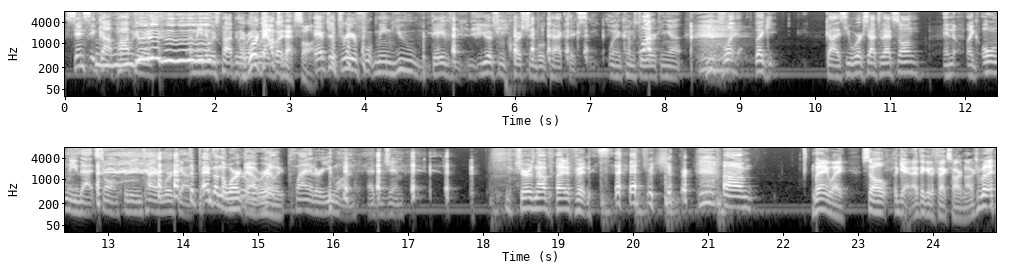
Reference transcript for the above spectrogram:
since it got popular, I mean, it was popular. Right Worked away, out to that song. After three or four, I mean, you, Dave, you have some questionable tactics when it comes to working out. You play like, guys, he works out to that song and like only that song for the entire workout. Depends on the workout, what really. planet are you on at the gym? Sure is not Planet Fitness. That's for sure. Um, but anyway, so again, I think it affects Hard Knocks. But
